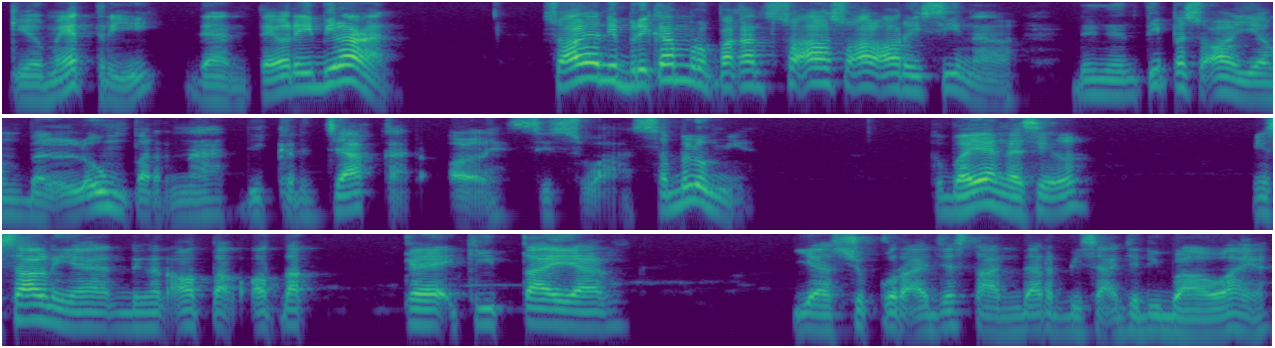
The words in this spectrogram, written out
geometri, dan teori bilangan. Soal yang diberikan merupakan soal-soal orisinal dengan tipe soal yang belum pernah dikerjakan oleh siswa sebelumnya. Kebayang gak sih lo? Misal nih ya, dengan otak-otak kayak kita yang ya syukur aja standar bisa aja di bawah ya.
